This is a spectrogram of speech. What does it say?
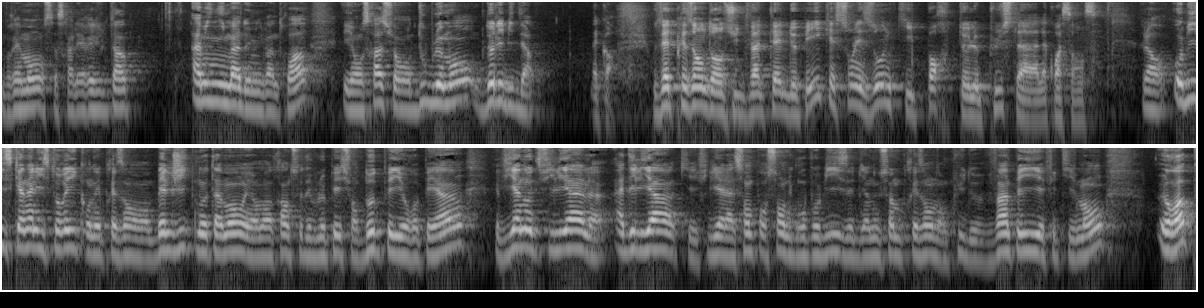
vraiment, ce sera les résultats à minima 2023, et on sera sur un doublement de l'EBITDA. D'accord. Vous êtes présent dans une vingtaine de pays. Quelles sont les zones qui portent le plus la croissance? Alors, Obis Canal Historique, on est présent en Belgique notamment et on est en train de se développer sur d'autres pays européens. Via notre filiale Adelia, qui est filiale à 100% du groupe Obis, eh bien, nous sommes présents dans plus de 20 pays effectivement. Europe,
